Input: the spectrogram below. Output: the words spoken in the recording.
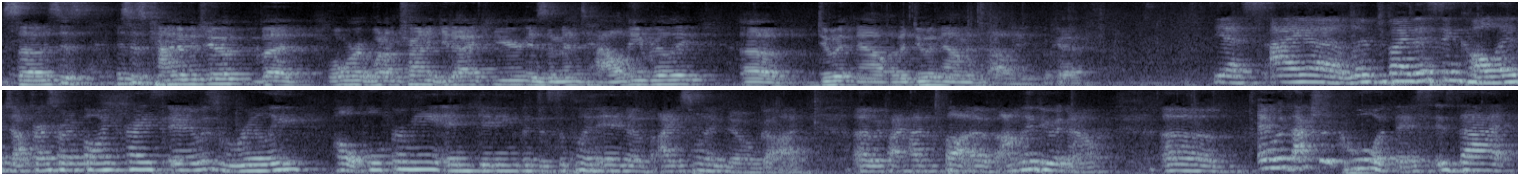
So this is this is kind of a joke, but what we're what I'm trying to get at here is a mentality really of do it now of a do it now mentality. Okay. Yes, I uh, lived by this in college after I started following Christ, and it was really helpful for me in getting the discipline in of I just want to know God um, if I hadn't thought of, I'm going to do it now. Um, and what's actually cool with this is that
